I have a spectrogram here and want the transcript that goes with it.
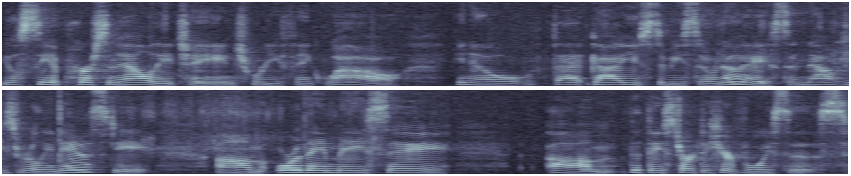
You'll see a personality change where you think, wow, you know, that guy used to be so nice and now he's really nasty. Um, or they may say um, that they start to hear voices.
